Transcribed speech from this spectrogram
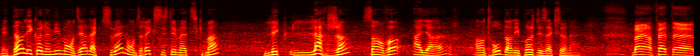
mais dans l'économie mondiale actuelle, on dirait que systématiquement, l'argent s'en va ailleurs, entre autres dans les poches des actionnaires? Bien, en fait, euh,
